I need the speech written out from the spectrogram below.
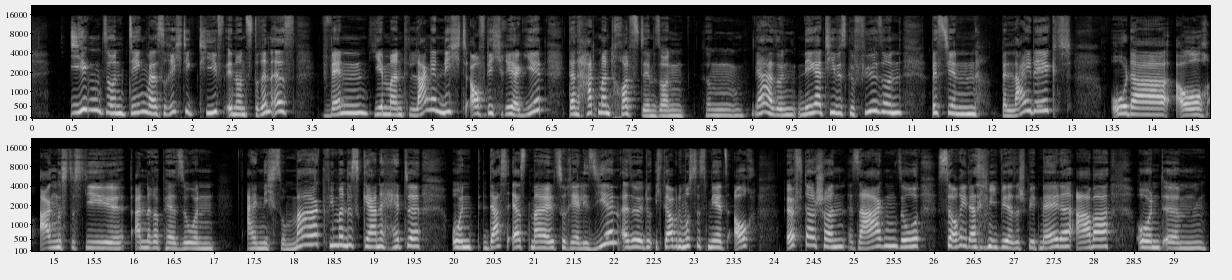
irgend so ein Ding, was richtig tief in uns drin ist. Wenn jemand lange nicht auf dich reagiert, dann hat man trotzdem so ein, so ein, ja, so ein negatives Gefühl, so ein bisschen beleidigt oder auch Angst, dass die andere Person einen nicht so mag, wie man das gerne hätte. Und das erstmal zu realisieren, also du, ich glaube, du musst es mir jetzt auch öfter schon sagen, so, sorry, dass ich mich wieder so spät melde, aber und ähm,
